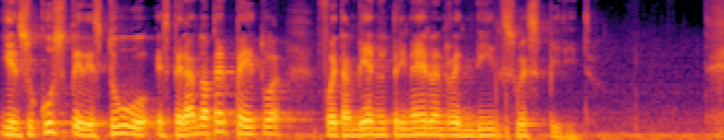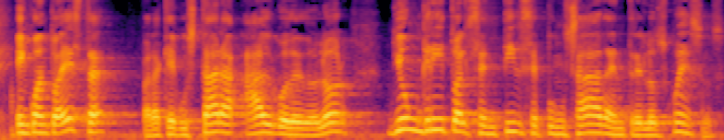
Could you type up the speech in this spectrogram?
y en su cúspide estuvo esperando a Perpetua, fue también el primero en rendir su espíritu. En cuanto a esta, para que gustara algo de dolor, dio un grito al sentirse punzada entre los huesos.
